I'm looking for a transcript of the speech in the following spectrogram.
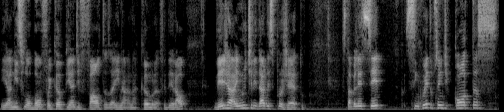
E a Nice Lobão foi campeã de faltas aí na, na Câmara Federal. Veja a inutilidade desse projeto. Estabelecer 50% de cotas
